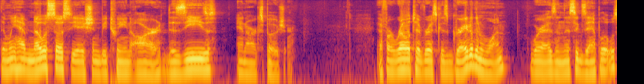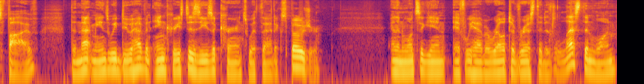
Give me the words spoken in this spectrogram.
then we have no association between our disease and our exposure. If our relative risk is greater than 1, whereas in this example it was 5, then that means we do have an increased disease occurrence with that exposure. And then once again, if we have a relative risk that is less than 1,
